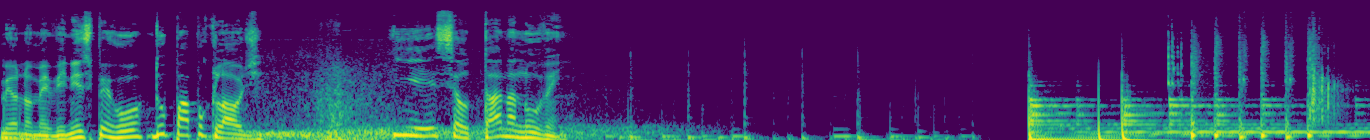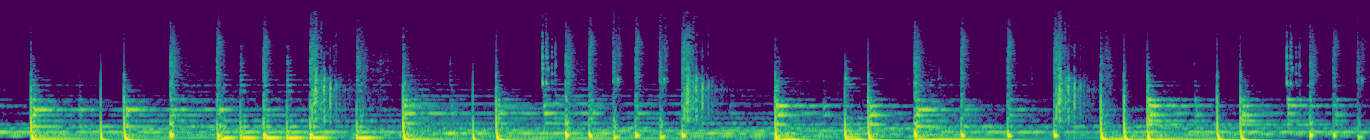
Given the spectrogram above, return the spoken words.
Meu nome é Vinícius Perro do Papo Cloud. E esse é o Tá na Nuvem.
